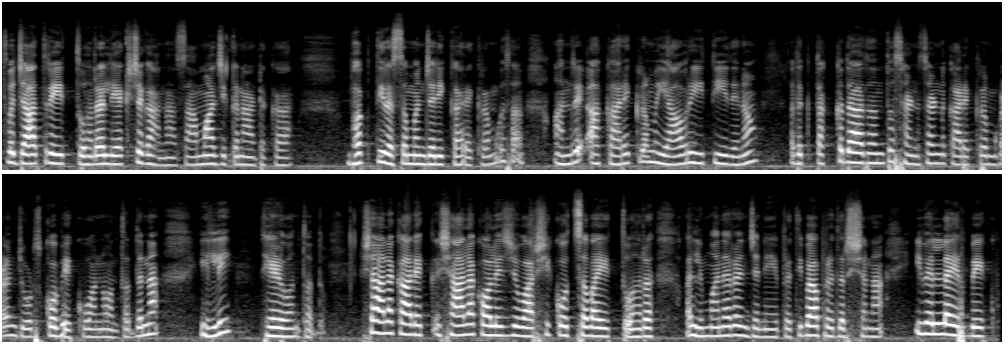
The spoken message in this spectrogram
ಅಥವಾ ಜಾತ್ರೆ ಇತ್ತು ಅಂದರೆ ಅಲ್ಲಿ ಯಕ್ಷಗಾನ, ಸಾಮಾಜಿಕ ನಾಟಕ ಭಕ್ತಿ ರಸಮಂಜರಿ ಕಾರ್ಯಕ್ರಮ ಸ, ಅಂದರೆ ಆ ಕಾರ್ಯಕ್ರಮ ಯಾವ ರೀತಿ ಇದೆನೋ ಅದಕ್ಕೆ ತಕ್ಕದಾದಂಥ ಸಣ್ಣ ಸಣ್ಣ ಕಾರ್ಯಕ್ರಮಗಳನ್ನು ಜೋಡಿಸ್ಕೋಬೇಕು ಅನ್ನುವಂಥದ್ದನ್ನು ಇಲ್ಲಿ ಹೇಳುವಂಥದ್ದು. ಶಾಲಾ ಕಾಲೇ, ಶಾಲಾ ಕಾಲೇಜು ವಾರ್ಷಿಕೋತ್ಸವ ಇತ್ತು ಅಂದ್ರೆ ಅಲ್ಲಿ ಮನೋರಂಜನೆ, ಪ್ರತಿಭಾ ಪ್ರದರ್ಶನ ಇವೆಲ್ಲ ಇರಬೇಕು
